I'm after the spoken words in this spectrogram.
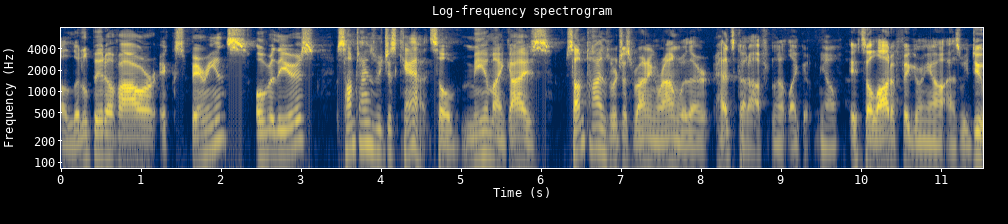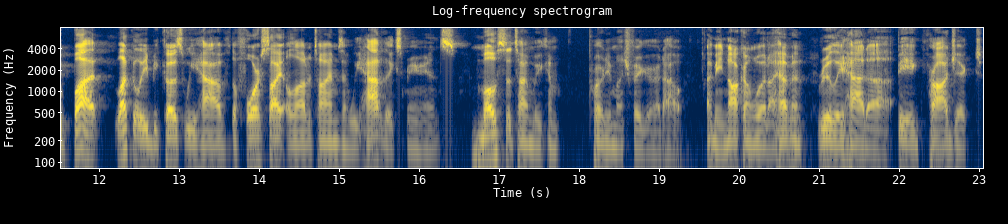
a little bit of our experience over the years. Sometimes we just can't. So, me and my guys, sometimes we're just running around with our heads cut off. Like, you know, it's a lot of figuring out as we do. But luckily, because we have the foresight a lot of times and we have the experience, most of the time we can pretty much figure it out. I mean, knock on wood, I haven't really had a big project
